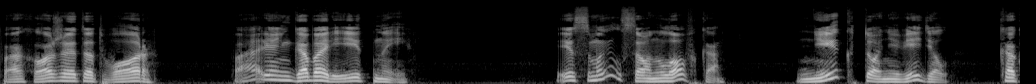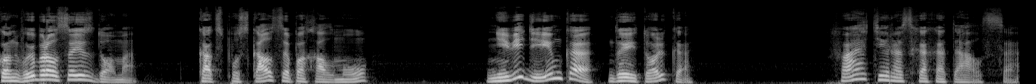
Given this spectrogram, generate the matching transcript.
«Похоже, этот вор парень габаритный» и смылся он ловко, Никто не видел, как он выбрался из дома, как спускался по холму. Невидимка, да и только. Фати расхохотался.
